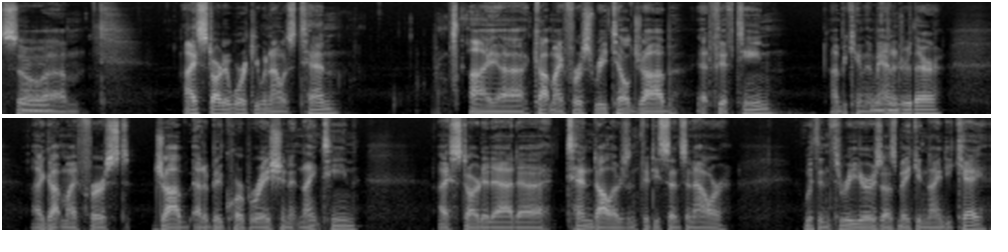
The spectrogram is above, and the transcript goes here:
So, mm-hmm. um, I started working when I was 10. I uh, got my first retail job at 15. I became the mm-hmm. manager there. I got my first job at a big corporation at 19. I started at uh, $10.50 an hour. Within three years, I was making 90K.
